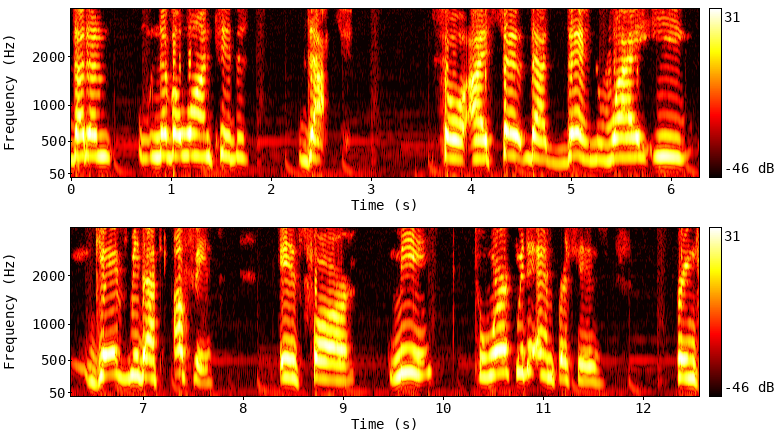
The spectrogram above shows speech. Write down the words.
Dada never wanted that. So I felt that then why he gave me that office is for me to work with the empresses bring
